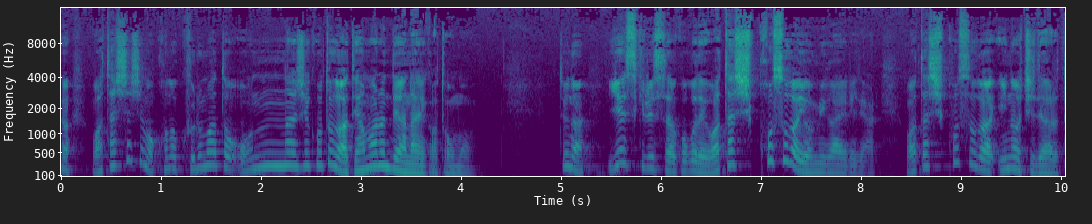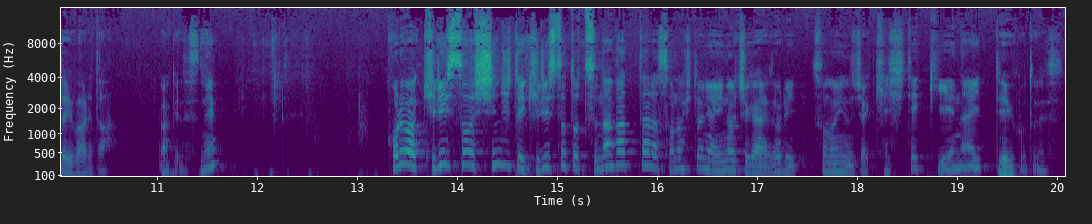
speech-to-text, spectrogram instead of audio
私たちもこの車と同じことが当てはまるんではないかと思う。というのは、イエス・キリストはここで私こそがよみがえりである。私こそが命であると言われたわけですね。これはキリストを信じてキリストとつながったらその人には命が宿り、その命は決して消えないということです。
